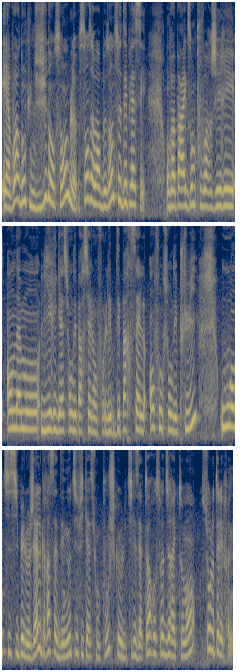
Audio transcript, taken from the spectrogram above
et avoir donc une vue d'ensemble sans avoir besoin de se déplacer. On va par exemple pouvoir gérer en amont l'irrigation des parcelles, en, des parcelles en fonction des pluies ou anticiper le gel grâce à des notifications push que l'utilisateur reçoit directement sur le téléphone.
